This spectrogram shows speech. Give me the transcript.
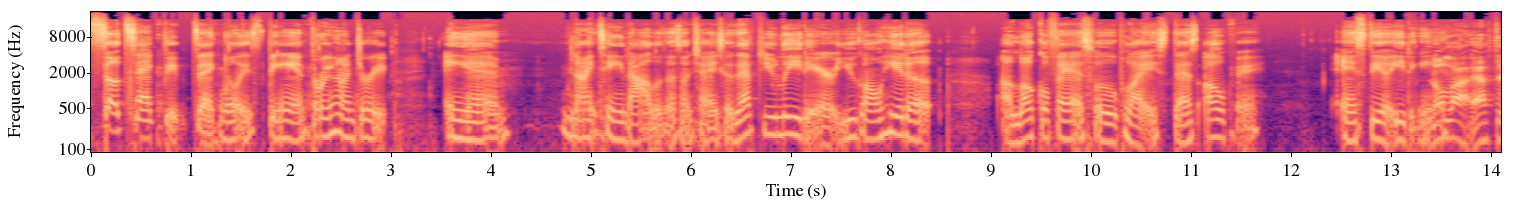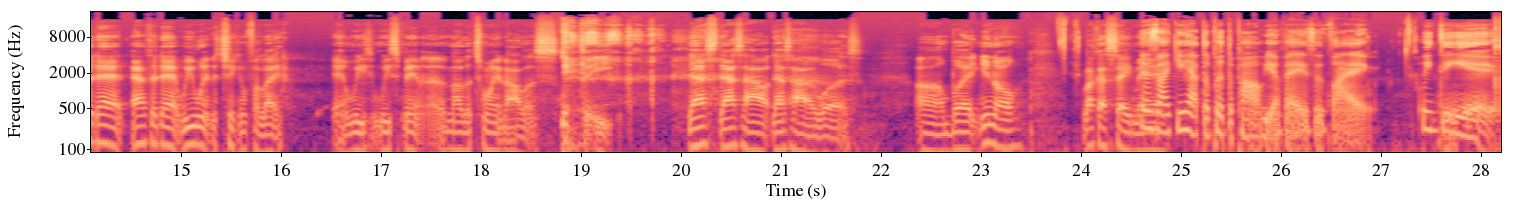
So technically, technically spend three hundred and nineteen dollars and some change. Because after you leave there, you gonna hit up a local fast food place that's open and still eat again. No lie. After that, after that, we went to Chick-fil-A, and we we spent another twenty dollars to eat. that's that's how that's how it was. Um, but you know, like I say, man, It's like you have to put the palm of your face. It's like we did.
